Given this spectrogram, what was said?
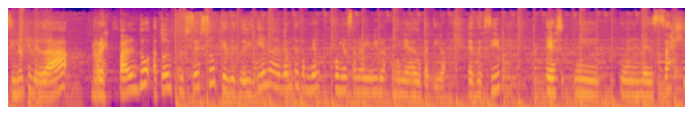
sino que le da respaldo a todo el proceso que desde hoy día en adelante también comienzan a vivir las comunidades educativas. Es decir, es un, un mensaje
